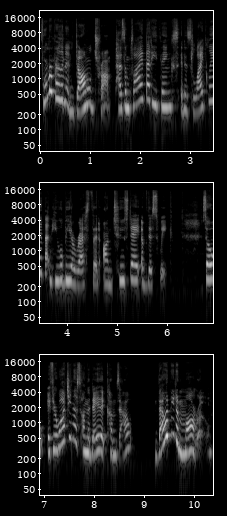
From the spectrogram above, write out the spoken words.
Former President Donald Trump has implied that he thinks it is likely that he will be arrested on Tuesday of this week. So, if you're watching this on the day that comes out, that would be tomorrow.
